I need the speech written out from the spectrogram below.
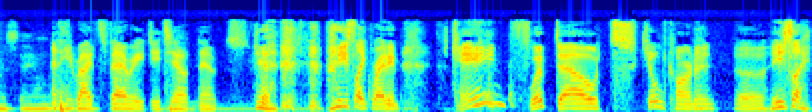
me see. I'm- And he writes very detailed notes. Yeah. He's like writing, Kaine flipped out, killed Carnage. Uh, he's like,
